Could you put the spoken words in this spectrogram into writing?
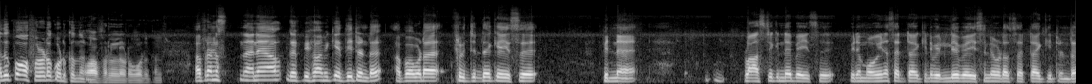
അതിപ്പോൾ ഓഫറിലൂടെ കൊടുക്കുന്നുണ്ട്. ഓഫറിലൂടെ കൊടുക്കുന്നു. അപ്പോൾ ഫ്രണ്ട്സ് ഞാൻ ആ ഗപ്പി ഫാമിക്ക് എത്തിയിട്ടുണ്ട്. അപ്പോൾ അവിടെ ഫ്രിഡ്ജിന്റെ കേസ് പിന്നെ പ്ലാസ്റ്റിക്കിന്റെ ബേസ് പിന്നെ മൊയിനെ സെറ്റാക്കിയിട്ട് വലിയ ബേസിന്റെ ഇവിടെ സെറ്റാക്കിയിട്ടുണ്ട്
